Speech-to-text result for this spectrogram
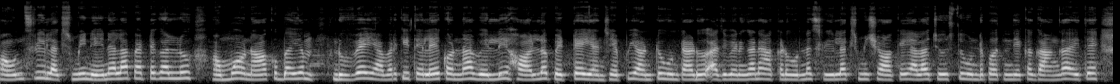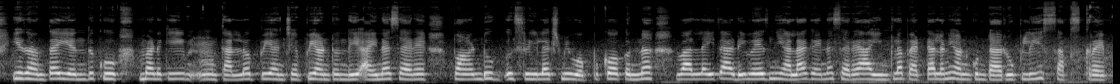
అవును శ్రీలక్ష్మి నేను ఎలా పెట్టగలను? అమ్మో నాకు భయం. నువ్వే ఎవరికి తెలియకుండా వెళ్ళి హాల్లో పెట్టేయి అని చెప్పి అంటూ ఉంటాడు. అది వినగానే అక్కడ ఉన్న శ్రీలక్ష్మి షాక్ అయ్యి అలా చూస్తూ ఉండిపోతుంది. ఇక గంగ అయితే ఇదంతా ఎందుకు? మనకి తలనొప్పి అని చెప్పి అంటుంది. అయినా సరే పాండు శ్రీలక్ష్మి ఒప్పుకోకుండా వాళ్ళైతే ఆ ఎలాగైనా సరే ఆ ఇంట్లో పెట్టాలని అనుకుంటారు. Please subscribe.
